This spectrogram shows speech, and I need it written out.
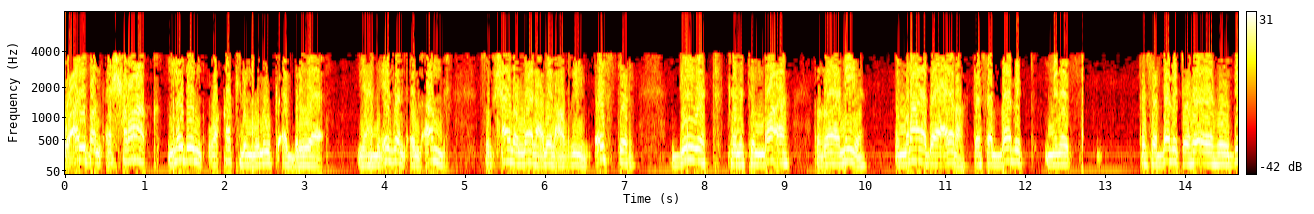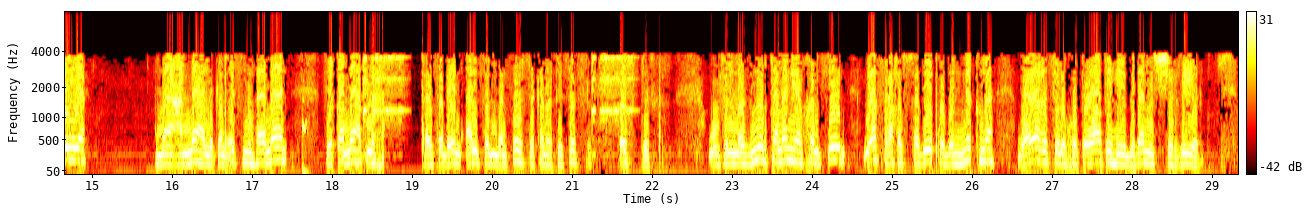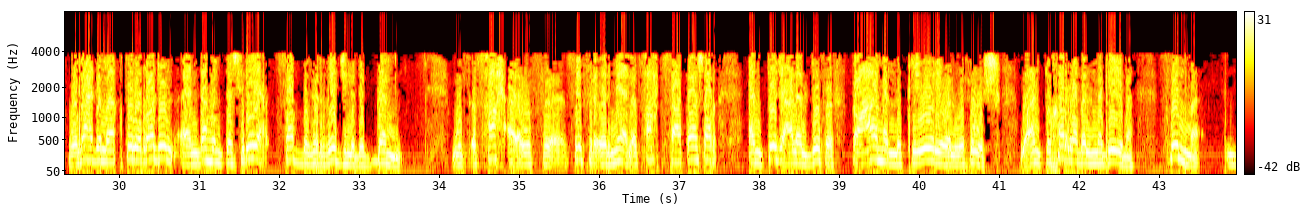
وأيضا إحراق مدن وقتل ملوك أبرياء. يعني إذا الأمر سبحان الله العلي العظيم إستر ديت كانت امرأة غانية امرأة داعرة تسببت من تسببت وهي يهودية مع عمها اللي كان اسمه هامان في قناة وسبعين ألف من الفرس كما في سفر استر وفي المزمور 58 يفرح الصديق بالنقمة ويغسل خطواته بدم الشرير. وبعد ما يقتل الرجل عندهم تشريع صبغ الرجل بالدم. وفي اصحاح وفي سفر ارمياء الإصحاح 19 أن تجعل الجثث طعاما للطيور والوحوش وأن تخرب المدينة. ثم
